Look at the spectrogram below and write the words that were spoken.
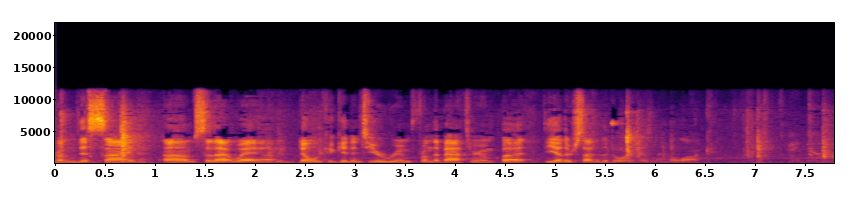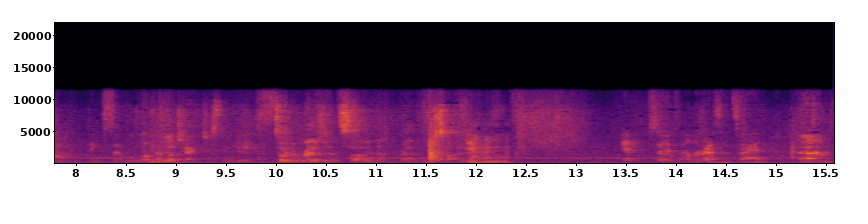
from this side, um, so that way um, no one could get into your room from the bathroom, but the other side of the door doesn't have a the resident side, not the bathroom side. Yeah. hmm Yep. So it's on the resin side. Um,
